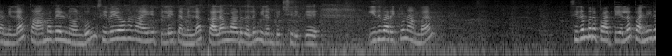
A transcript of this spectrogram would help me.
தமிழில் காமவேல் நோன்பும் சிவயோக நாயகி பிள்ளை தமிழில் கலங்காடுதலும் இடம்பெற்றிருக்கு. இது வரைக்கும் நம்ம சிதம்பர பாட்டியலில் பன்னீர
